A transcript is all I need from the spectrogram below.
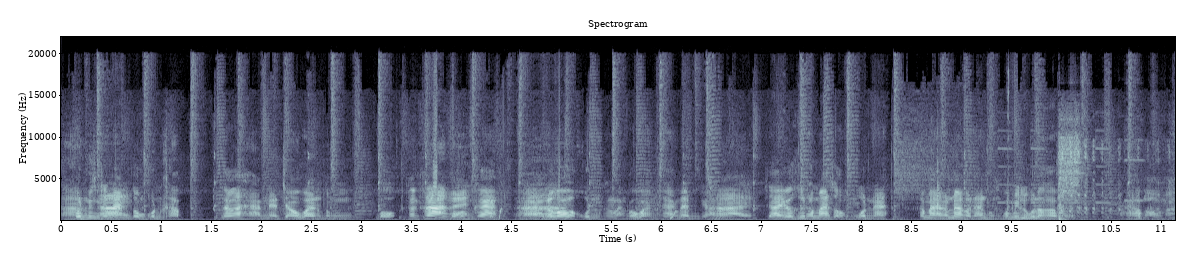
อ่าคนหนึงจะใช่นั่งตรงคนขับ แล้วอาหารเนี่ยจะเอาวางตรงเบาะข้างๆไงเบาะข้างๆอ่าอ่า แล้วก็คนข้างหลังก็วางข้างๆได้เหมือนกัน ใช่ ใช่ก็คือถ้ามาสองคนนะ ถ้ามากันมากกว่านั้นผมก็ไม่รู้แล้วครับผมอ่ครับล้อมา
